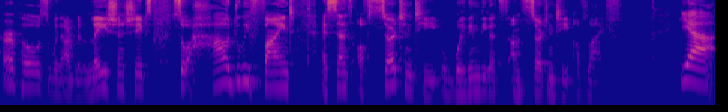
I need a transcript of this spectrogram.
purpose, with our relationships. So, how do we find a sense of certainty within the uncertainty of life? Yeah,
